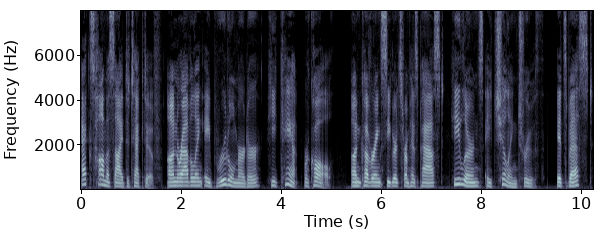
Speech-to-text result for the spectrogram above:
ex homicide detective unraveling a brutal murder he can't recall. Uncovering secrets from his past, he learns a chilling truth. It's best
